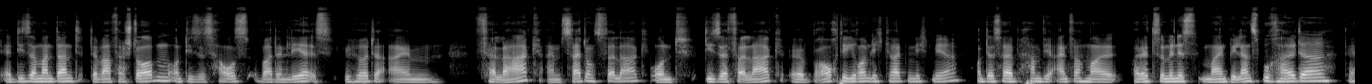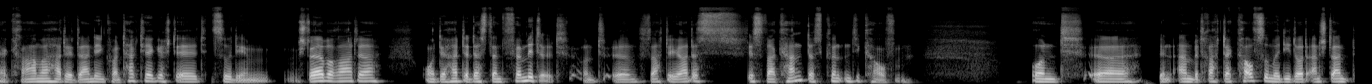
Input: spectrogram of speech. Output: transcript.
äh, dieser Mandant, der war verstorben und dieses Haus war dann leer. Es gehörte einem Verlag, einem Zeitungsverlag. Und dieser Verlag äh, brauchte die Räumlichkeiten nicht mehr. Und deshalb haben wir einfach mal, oder zumindest mein Bilanzbuchhalter, der Herr Kramer, hatte dann den Kontakt hergestellt zu dem Steuerberater. Und der hatte das dann vermittelt und äh, sagte, ja, das ist vakant, das könnten Sie kaufen. Und äh, in Anbetracht der Kaufsumme, die dort anstand,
